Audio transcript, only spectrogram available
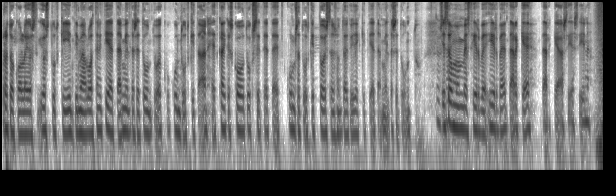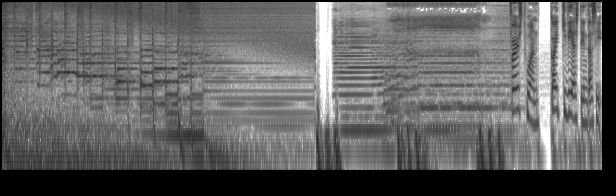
protokolla, jos, jos tutkii intiimialuetta, niin tietää, miltä se tuntuu, kun tutkitaan. Että kaikessa koulutukset, että, että kun sä tutkit toista, niin sun täytyy itsekin tietää, miltä se tuntuu. Just ja näin. se on mun mielestä hirveän, hirveän tärkeä, tärkeä asia siinä. First One. Kaikki viestintäsi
